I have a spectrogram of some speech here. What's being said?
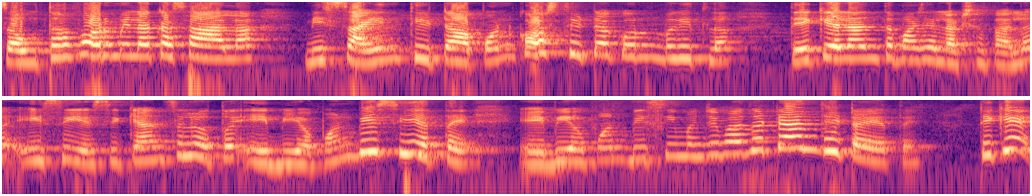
चौथा फॉर्म्युला कसा आला? मी sine theta upon cos theta करून बघितलं. ते केल्यानंतर माझ्या लक्षात आलं A C A C cancel होतं. ए बी अपॉन बी सी येतंय. ए बी अपॉन बी सी म्हणजे माझं टॅन थिटा येतंय. ठीक आहे?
